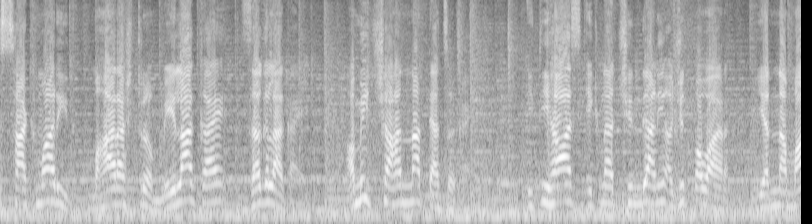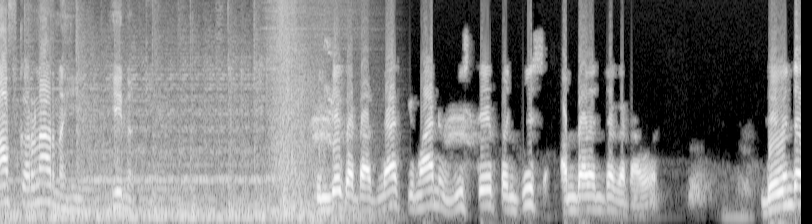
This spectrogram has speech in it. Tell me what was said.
साठमारीत महाराष्ट्र मेला काय जगला काय? अमित शहांना त्याचं काय? इतिहास एकनाथ शिंदे आणि अजित पवार यांना माफ करणार नाही हे नक्की. शिंदे गटातल्या किमान वीस ते पंचवीस आमदारांच्या गटावर देवेंद्र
